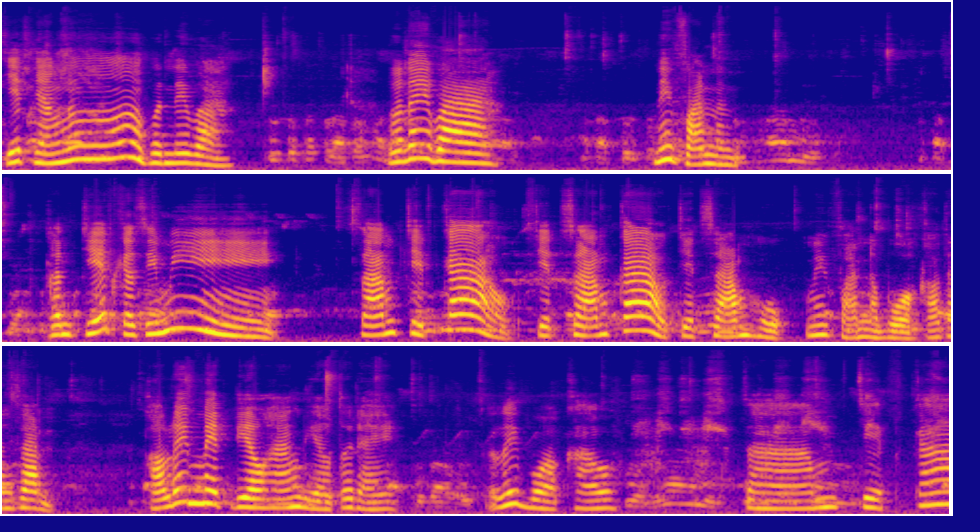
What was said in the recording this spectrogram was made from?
เจ็ดหยังเนาะเพิ่นได้ว่าก็เลยว่าในฝันนั่นคันเจ็ดก็สิมีสามเจ็ดเก้าเจ็ดสามเก้าเจ็ดสามหกในฝันนะบอกเขาทั้งสั้นเขาเลยเม็ดเดียวหางเดียวตัวใดเลยบอกเขาสามเจ็ดเก้า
